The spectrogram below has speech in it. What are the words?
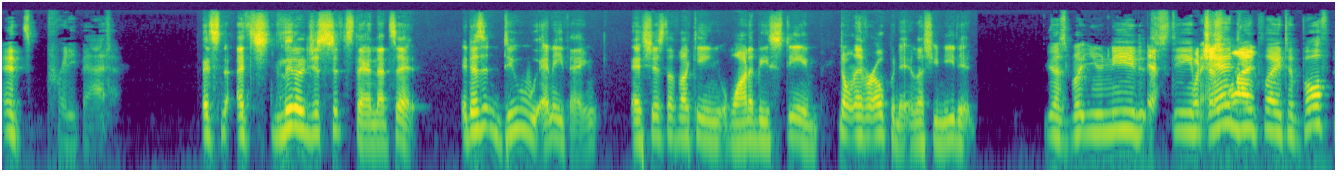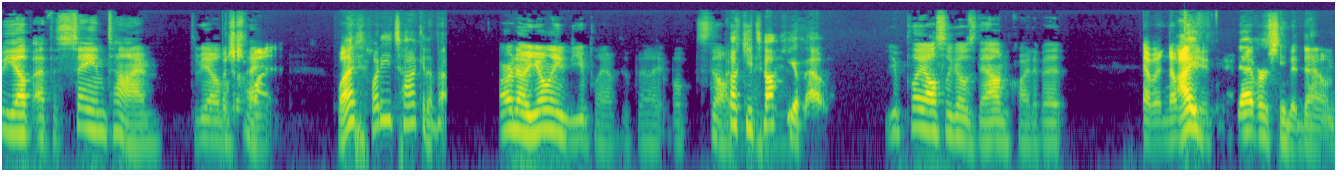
It's pretty bad. It's it's literally just sits there and that's it. It doesn't do anything. It's just a fucking wannabe Steam. Don't ever open it unless you need it. Yes, but you need Yeah, Steam and why- UPlay to both be up at the same time to be able Which to play why it. What? What are you talking about? Or no, you only UPlay up to play it, but still. What fuck you same talking thing. about? play also goes down quite a bit. Yeah, but nobody. I've never seen it down.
